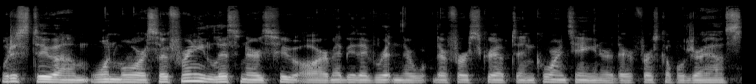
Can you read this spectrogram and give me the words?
We'll just do um, one more. So, for any listeners who are maybe they've written their their first script in quarantine or their first couple drafts,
